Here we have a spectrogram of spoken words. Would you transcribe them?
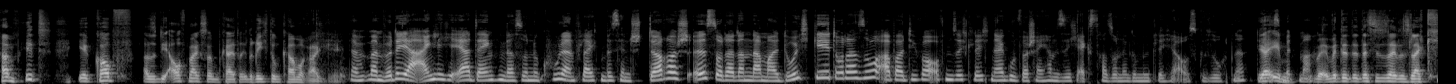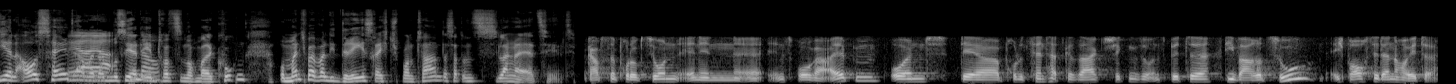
damit ihr Kopf, also die Aufmerksamkeit in Richtung Kamera ging. Damit man würde ja eigentlich eher denken, dass so eine Kuh dann vielleicht ein bisschen störrisch ist oder dann da mal durchgeht oder so, aber die war offensichtlich, na gut, wahrscheinlich haben sie sich extra so eine gemütliche ausgesucht, ne? Die ja, das eben. mitmacht. Dass sie sozusagen das Lackieren aushält, Ja, aber dann ja, muss sie halt genau. eben trotzdem noch mal gucken. Und manchmal waren die Drehs recht spontan, das hat uns Langer erzählt. Gab es eine Produktion in den äh, Innsbrucker Alpen und der Produzent hat gesagt, schicken Sie uns bitte die Ware zu, ich brauche sie dann heute.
